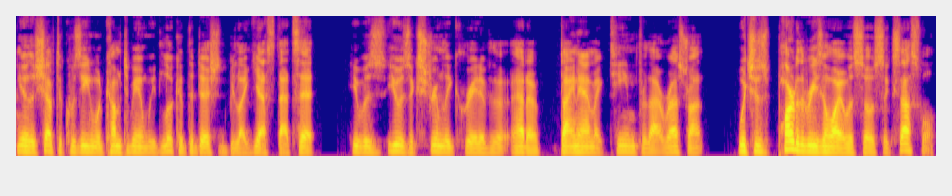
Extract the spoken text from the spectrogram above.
You know, the chef de cuisine would come to me and we'd look at the dish and be like, yes, that's it. He was he was extremely creative, uh, had a dynamic team for that restaurant, which is part of the reason why it was so successful.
